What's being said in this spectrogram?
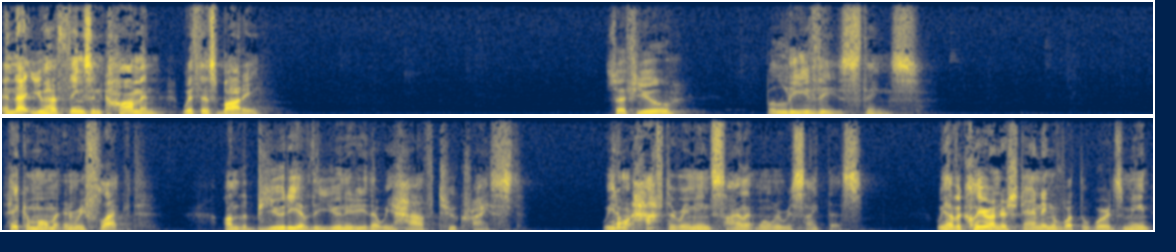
and that you have things in common with this body. So if you believe these things, take a moment and reflect on the beauty of the unity that we have to Christ. We don't have to remain silent when we recite this. We have a clear understanding of what the words mean.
